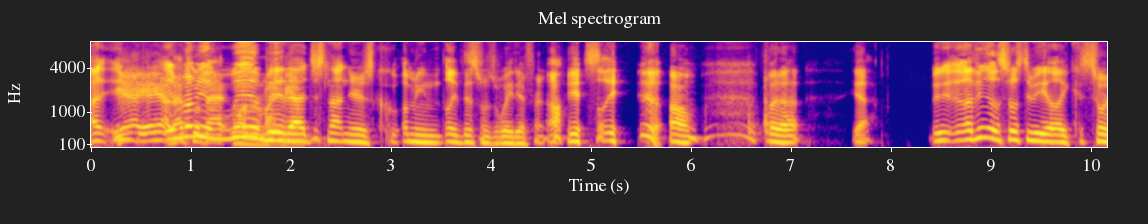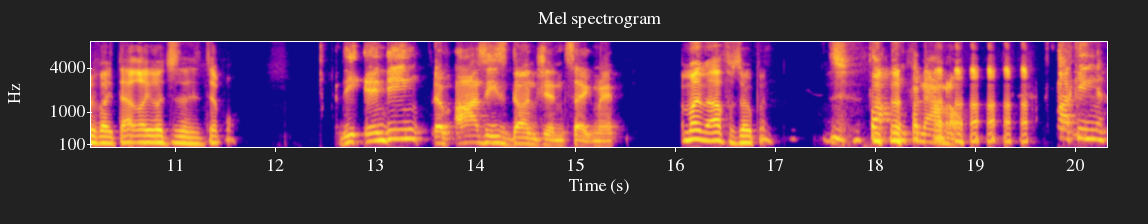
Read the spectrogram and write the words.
I, Yeah, yeah, yeah, It that's reminded me what a that little bit of that, just not near as cool. I mean, like this one's way different, obviously. Um, but uh, yeah, I I think it was supposed to be like sort of like that, like of the Temple. the ending of Ozzy's Dungeon segment My mouth was open. fucking phenomenal. fucking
